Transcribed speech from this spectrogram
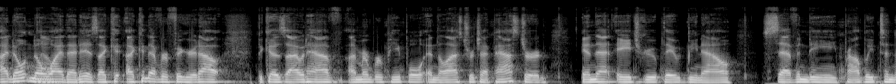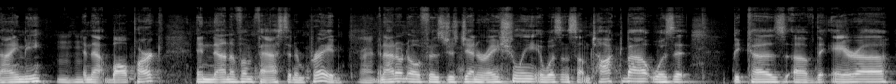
I don't know no. why that is. I could I could never figure it out because I would have. I remember people in the last church I pastored in that age group. They would be now seventy, probably to 90 mm-hmm. in that ballpark, and none of them fasted and prayed. Right. And I don't know if it was just generationally, it wasn't something talked about. Was it because of the era,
